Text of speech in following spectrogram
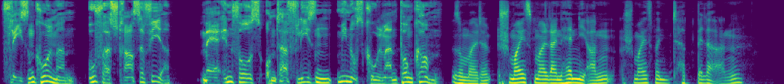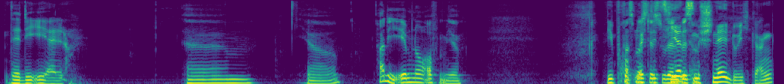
Fliesen Kuhlmann. Uferstraße 4. Mehr Infos unter fliesen-kuhlmann.com. So, Malte, schmeiß mal dein Handy an. Schmeiß mal die Tabelle an. Der DEL. ähm, ja. Hat die eben noch offen hier. Wir Was möchtest du denn prognostizieren wissen? im Schnelldurchgang,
